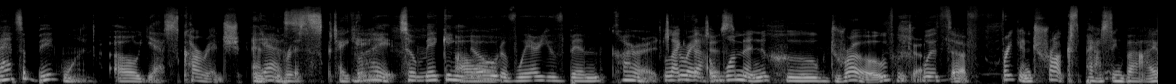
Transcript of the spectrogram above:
That's a big one. Oh, yes, courage and Yes. risk taking. Right. So making note of where you've been courage, Like that woman who drove, drove. with uh, freaking trucks passing by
